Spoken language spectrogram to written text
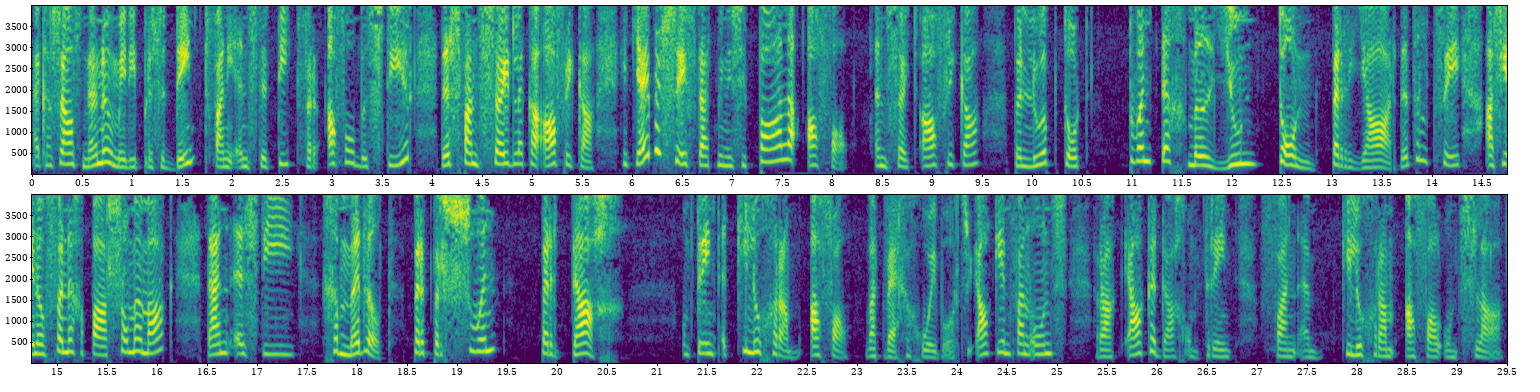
Ek gesels nou-nou met die president van die Instituut vir Afvalbestuur, dis van Suidelike Afrika. Het jy besef dat munisipale afval in Suid-Afrika beloop tot 20 miljoen ton per jaar? Dit wil sê as jy nou vinnig 'n paar somme maak, dan is die gemiddeld per persoon per dag omtrent 'n kilogram afval wat weggegooi word. So elkeen van ons raak elke dag omtrent van 'n kilogram afval ontsla.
